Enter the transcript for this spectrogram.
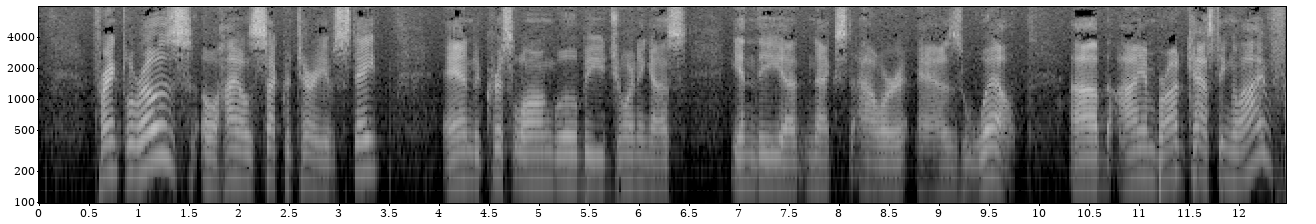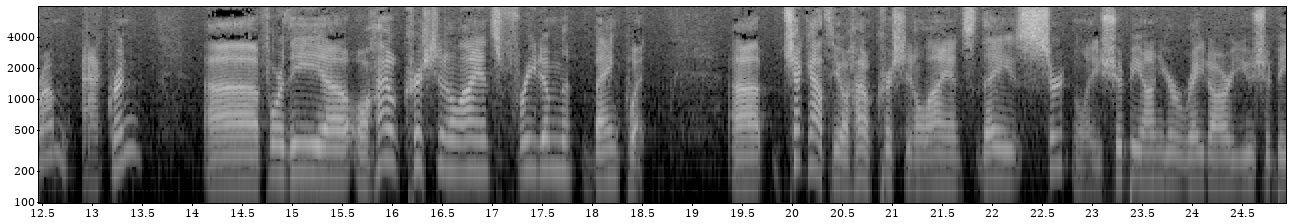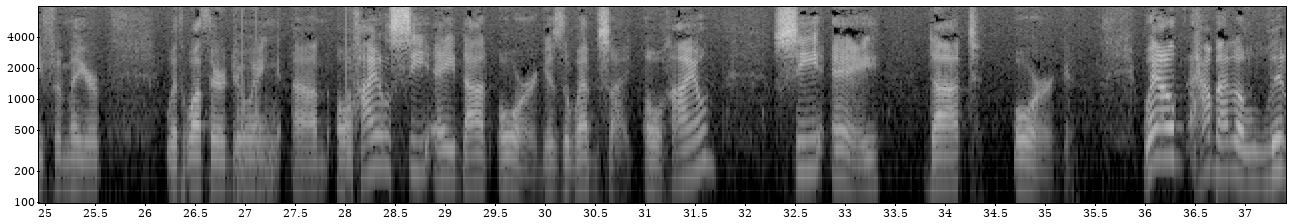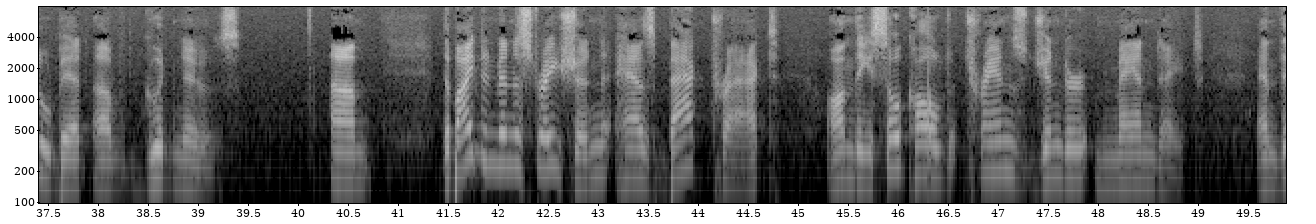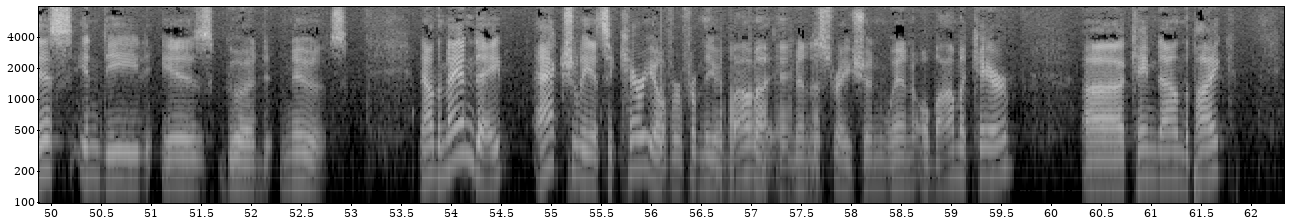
Frank LaRose, Ohio's Secretary of State, and Chris Long will be joining us in the uh, next hour as well. Uh, I am broadcasting live from Akron uh, for the uh, Ohio Christian Alliance Freedom Banquet. Uh, check out the Ohio Christian Alliance. They certainly should be on your radar. You should be familiar with what they're doing. Um, OhioCA.org is the website. OhioCA.org. Well, how about a little bit of good news? Um, the Biden administration has backtracked on the so called transgender mandate. And this indeed is good news. Now, the mandate actually it's a carryover from the Obama administration when Obamacare uh, came down the pike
